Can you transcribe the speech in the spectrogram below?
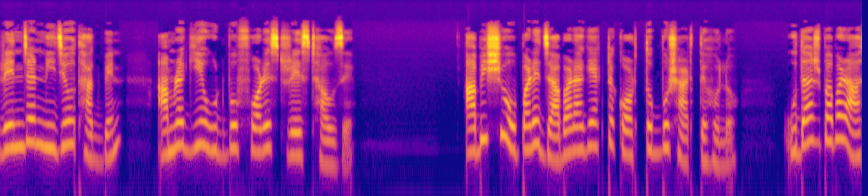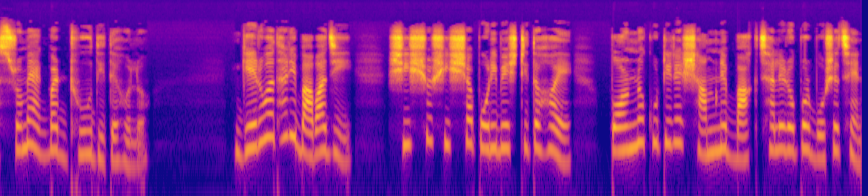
রেঞ্জার নিজেও থাকবেন, আমরা গিয়ে উঠব ফরেস্ট রেস্ট হাউসে। আবিষ্য ওপারে যাবার আগে একটা কর্তব্য সারতে হল। উদাস বাবার আশ্রমে একবার ঢু দিতে হল। গেরুয়াধারী বাবাজি শিষ্য শিষ্যা পরিবেষ্টিত হয়ে পর্ণকুটিরের সামনে বাকছালের ওপর বসেছেন,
